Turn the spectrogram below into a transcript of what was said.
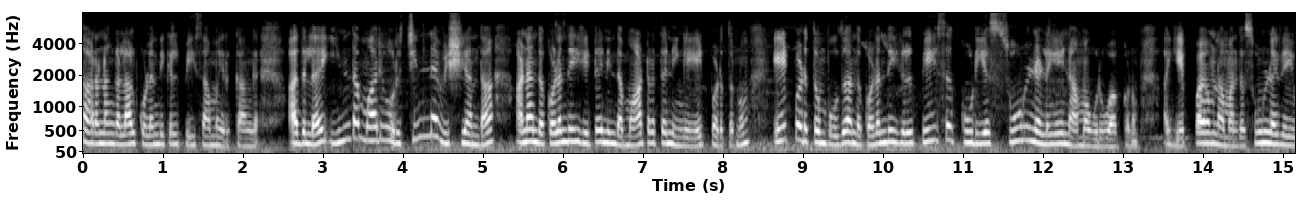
காரணங்களால் குழந்தைகள் பேசாமல் இருக்காங்க. அதில் இந்த மாதிரி ஒரு சின்ன விஷயந்தான் ஆனால் அந்த குழந்தைகிட்ட இந்த மாற்றத்தை நீங்கள் ஏற்படுத்தணும். ஏற்படுத்தும் போது அந்த குழந்தைகள் பேசக்கூடிய சூழ்நிலையை நாம் உருவாக்கணும். எப்போ நம்ம அந்த சூழ்நிலையை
